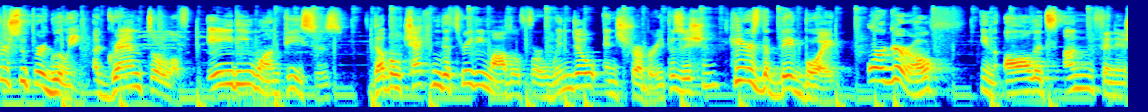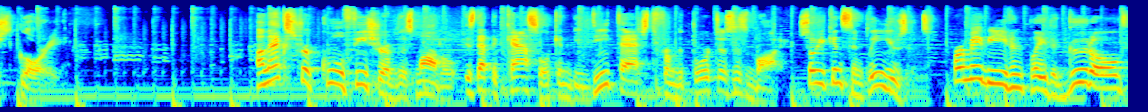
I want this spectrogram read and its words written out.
After supergluing a grand total of 81 pieces, double checking the 3D model for window and shrubbery position, here's the big boy, or girl, in all its unfinished glory. An extra cool feature of this model is that the castle can be detached from the tortoise's body, so you can simply use it. Or maybe even play the good old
